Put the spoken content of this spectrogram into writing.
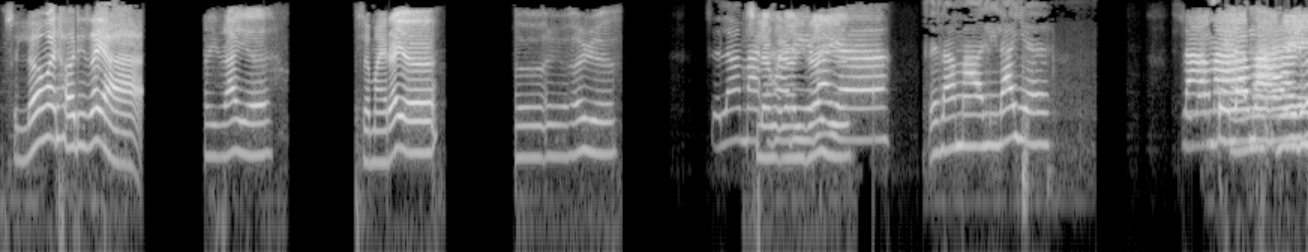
Selamat Hari Raya. Hari Raya. Selamat Hari Raya. Hari Raya. Selamat, Selamat Hari Raya. Selamat Hari Raya. Selamat Hari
